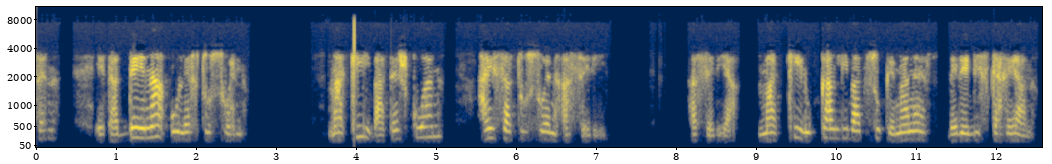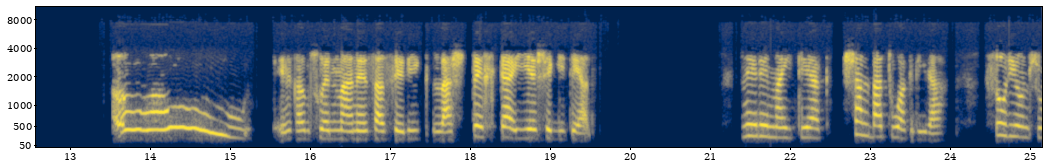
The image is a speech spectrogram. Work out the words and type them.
zen eta dena ulertu zuen. Makil bat eskuan, haizatu zuen azeri. Azeria, makil ukaldi batzuk emanez bere bizkarrean. Au, au! Egan zuen manez azerik lasterka ies egitean nere maiteak salbatuak dira. Zorion zu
